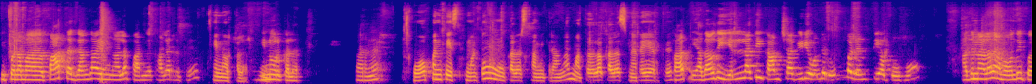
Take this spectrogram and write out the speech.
இப்ப நம்ம பார்த்த கங்கா யமுனால பாருங்க கலர் இருக்கு. இன்னொரு கலர் இன்னொரு கலர் பாருங்க. ஓப்பன் பீஸ்க்கு மட்டும் கலர்ஸ் காமிக்கிறாங்க. மற்றதெல்லாம் கலர்ஸ் நிறைய இருக்கு. அதாவது எல்லாத்தையும் காமிச்சா வீடியோ வந்து ரொம்ப லென்த்தியா போகும். அதனால தான் நம்ம வந்து இப்ப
